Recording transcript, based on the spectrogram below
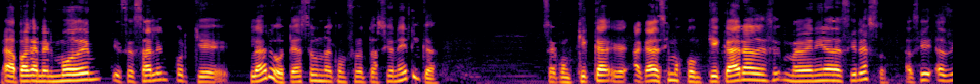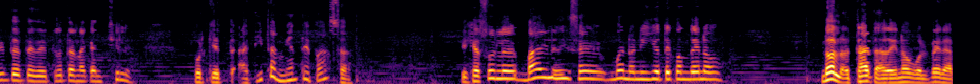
apagan el modem y se salen porque, claro, te hacen una confrontación ética. O sea, ¿con qué acá decimos con qué cara me venía a decir eso. Así, así te, te, acá en Chile. Porque a ti también te pasa. Y Jesús le va y le dice, bueno, ni yo te condeno. No, lo trata de no volver a,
